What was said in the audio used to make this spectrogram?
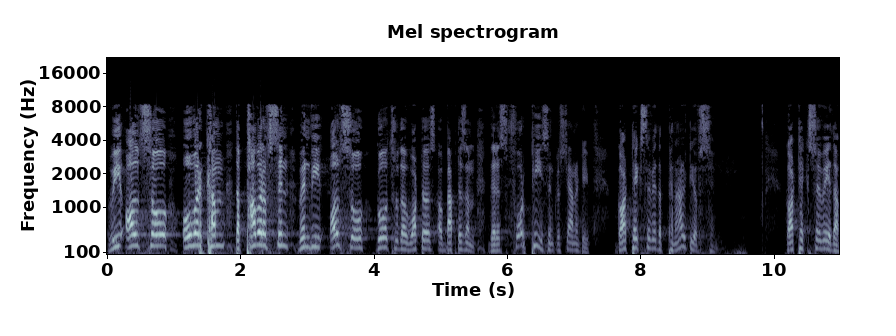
we also overcome the power of sin when we also go through the waters of baptism. There is four P's in Christianity. God takes away the penalty of sin. God takes away the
